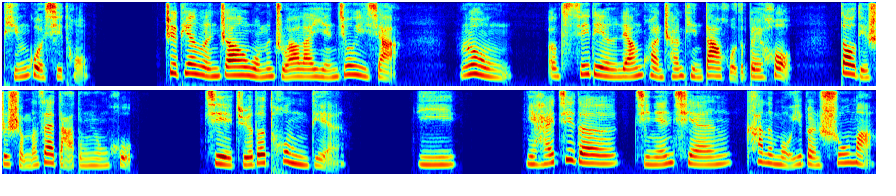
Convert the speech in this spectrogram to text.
苹果系统这篇文章，我们主要来研究一下 r o m Obsidian 两款产品大火的背后，到底是什么在打动用户，解决的痛点。一，你还记得几年前看的某一本书吗？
